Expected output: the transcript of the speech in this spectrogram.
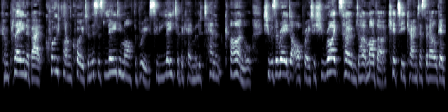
complain about quote unquote, and this is Lady Martha Bruce, who later became a lieutenant colonel. She was a radar operator. She writes home to her mother, Kitty, Countess of Elgin,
